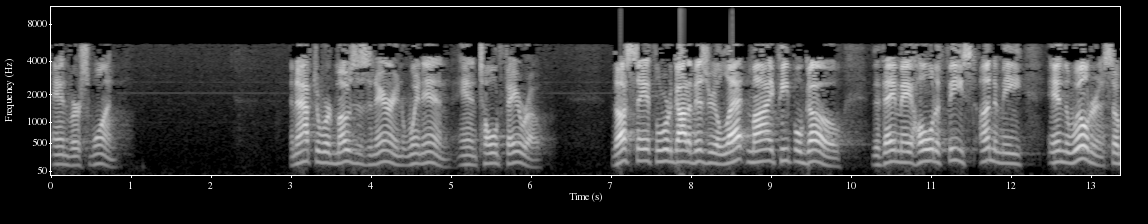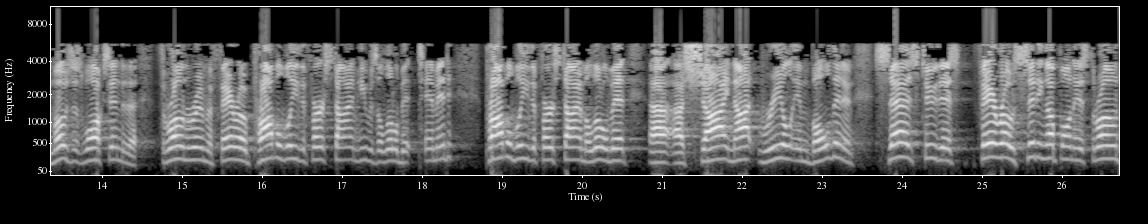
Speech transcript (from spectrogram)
and verse one. And afterward, Moses and Aaron went in and told Pharaoh, Thus saith the Lord God of Israel, Let my people go, that they may hold a feast unto me in the wilderness. So Moses walks into the throne room of Pharaoh probably the first time he was a little bit timid. Probably the first time a little bit uh, uh, shy, not real emboldened, and says to this Pharaoh sitting up on his throne,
